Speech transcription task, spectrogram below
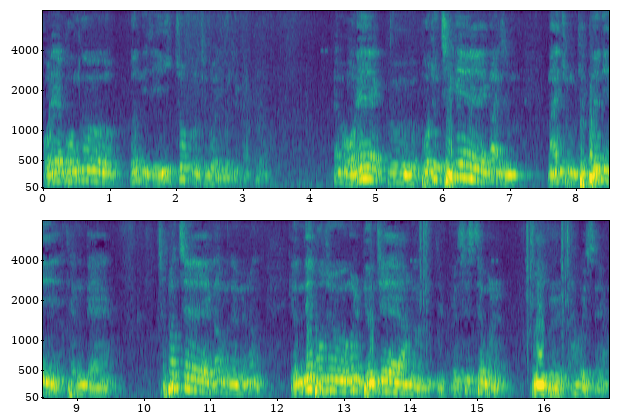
올해 공급은 이제 이쪽으로 주로 이루어질 것 같아요. 올해 그 보증 체계가 좀 많이 좀 개편이 되는데 첫 번째가 뭐냐면은 연대 보증을 면제하는 그런 시스템을 도입을 하고 있어요.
